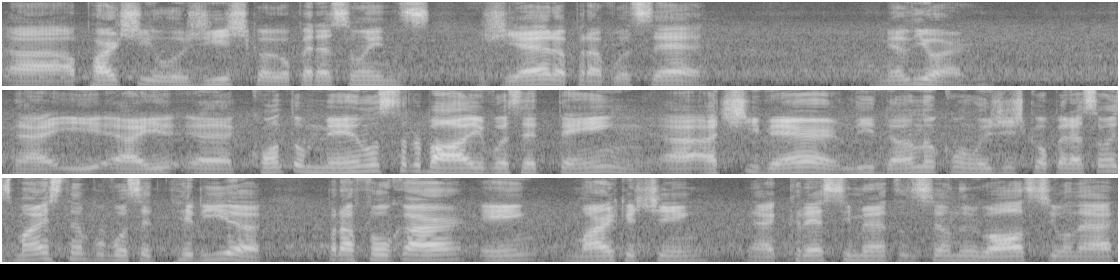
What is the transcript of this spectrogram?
a, a parte de logística e operações gera para você, melhor. Né? E aí, é, quanto menos trabalho você tem, a, a tiver lidando com logística e operações, mais tempo você teria para focar em marketing, né? crescimento do seu negócio, né?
